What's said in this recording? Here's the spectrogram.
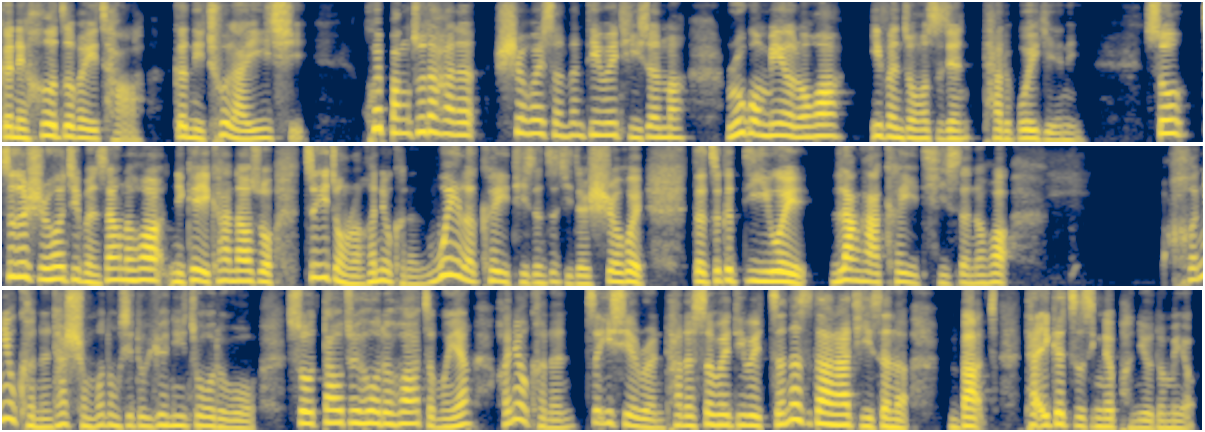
跟你喝这杯茶，跟你出来一起。会帮助到他的社会身份地位提升吗？如果没有的话，一分钟的时间他都不会给你。所以这个时候基本上的话，你可以看到说，这一种人很有可能为了可以提升自己的社会的这个地位，让他可以提升的话。很有可能他什么东西都愿意做的哦，说到最后的话怎么样？很有可能这一些人他的社会地位真的是大大提升了，but 他一个知心的朋友都没有，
